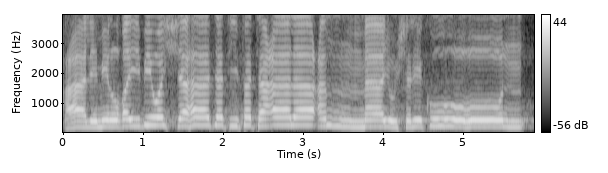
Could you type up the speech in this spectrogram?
عالم الغيب والشهادة فتعالى عما يشركون.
